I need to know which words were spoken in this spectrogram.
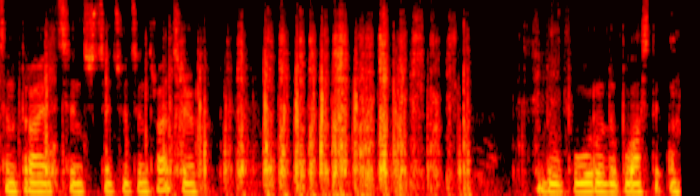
центра, цен- цю центрацію до опору, до пластику.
